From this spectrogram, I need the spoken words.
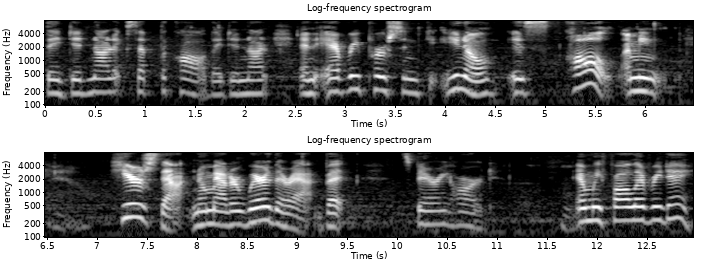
they did not accept the call they did not and every person you know is called i mean Yeah. hears that no matter where they're at but it's very hard and we fall every day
